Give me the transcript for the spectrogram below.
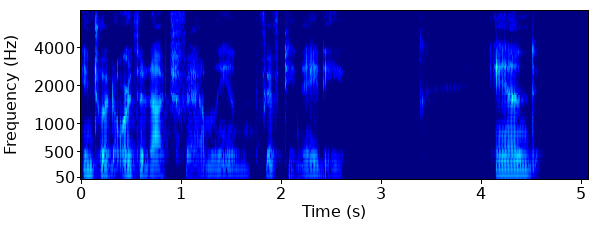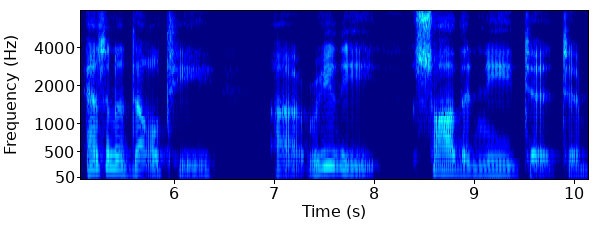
into an Orthodox family in 1580. And as an adult, he uh, really saw the need to, to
